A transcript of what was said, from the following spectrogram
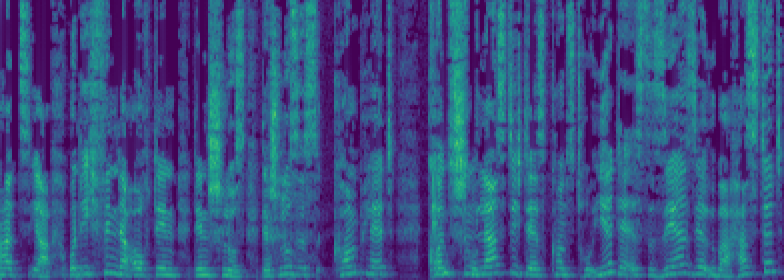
hat ja und ich finde auch den den Schluss. Der Schluss ist komplett actionlastig, der ist konstruiert, der ist sehr sehr überhastet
